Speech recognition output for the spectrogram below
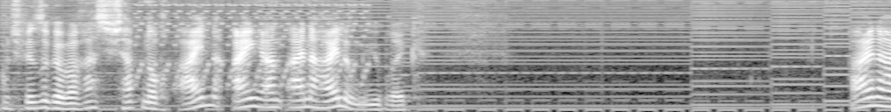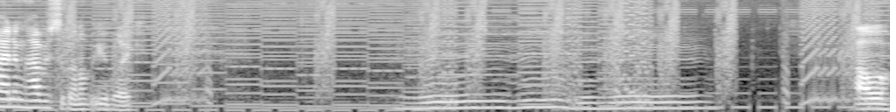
Und ich bin sogar überrascht, ich habe noch eine, eine, eine Heilung übrig. Eine Heilung habe ich sogar noch übrig. Au.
